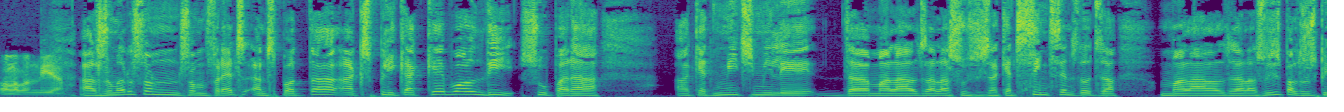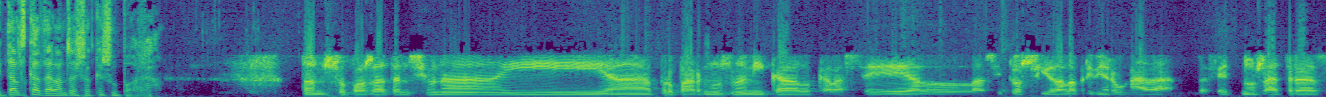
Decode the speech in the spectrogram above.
Hola, bon dia. Els números són, són freds. Ens pot uh, explicar què vol dir superar aquest mig miler de malalts a les UCIs, aquests 512 malalts a les UCIs, pels hospitals catalans, això què suposa? Doncs suposa tensionar i apropar-nos una mica al que va ser el, la situació de la primera onada. De fet, nosaltres,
